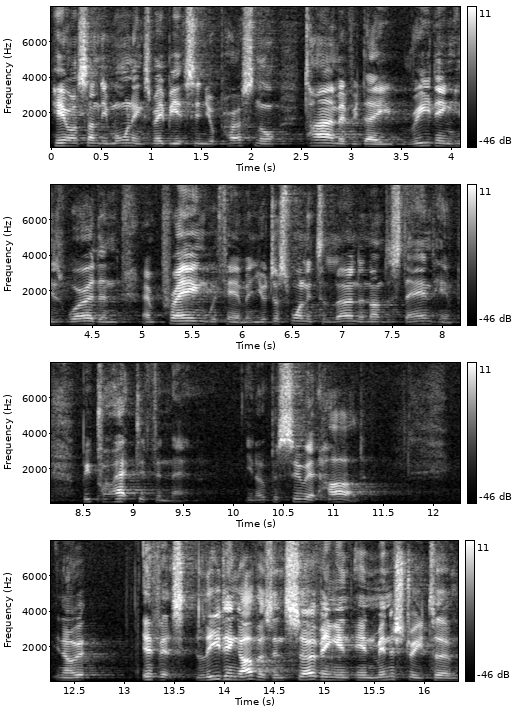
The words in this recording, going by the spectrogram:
here on Sunday mornings, maybe it's in your personal time every day, reading His Word and, and praying with Him, and you're just wanting to learn and understand Him. Be proactive in that. You know, pursue it hard. You know, if it's leading others and serving in, in ministry to,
